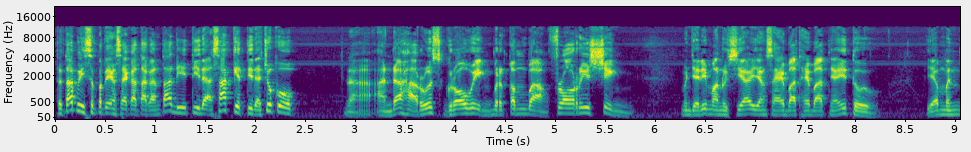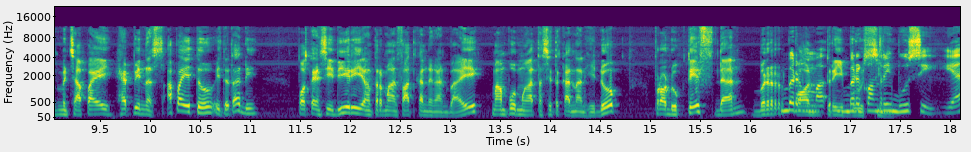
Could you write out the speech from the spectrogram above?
Tetapi seperti yang saya katakan tadi tidak sakit tidak cukup. Nah, Anda harus growing, berkembang, flourishing menjadi manusia yang sehebat-hebatnya itu. Ya men- mencapai happiness. Apa itu? Itu tadi potensi diri yang termanfaatkan dengan baik, mampu mengatasi tekanan hidup, produktif dan berkontribusi. berkontribusi ya.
